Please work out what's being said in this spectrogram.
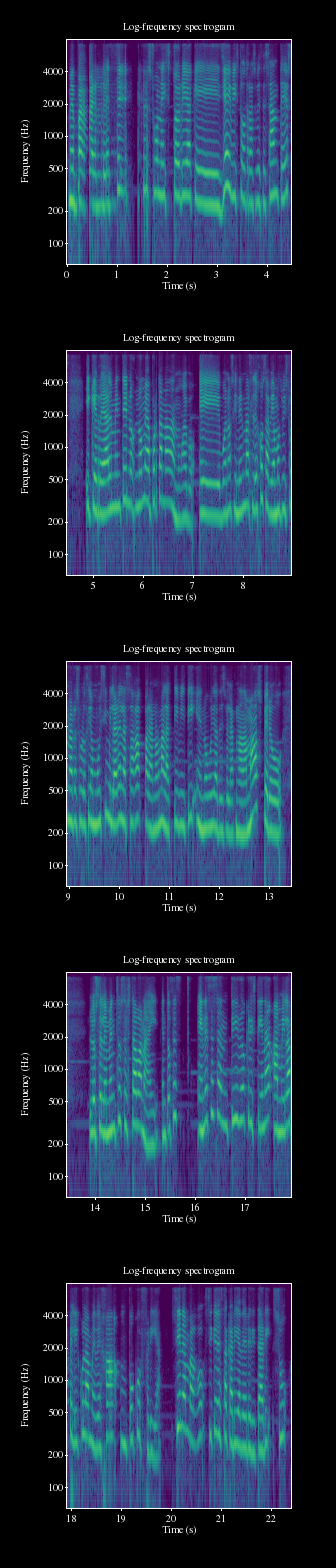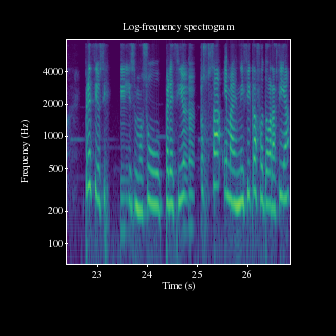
Me parece que es una historia que ya he visto otras veces antes y que realmente no, me aporta nada nuevo. Eh, bueno, sin ir más lejos, habíamos visto una resolución muy similar en la saga Paranormal Activity y no voy a desvelar nada más, pero los elementos estaban ahí. Entonces, en ese sentido, Cristina, a mí la película me deja un poco fría. Sin embargo, sí que destacaría de Hereditary su preciosismo, su preciosa y magnífica fotografía,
